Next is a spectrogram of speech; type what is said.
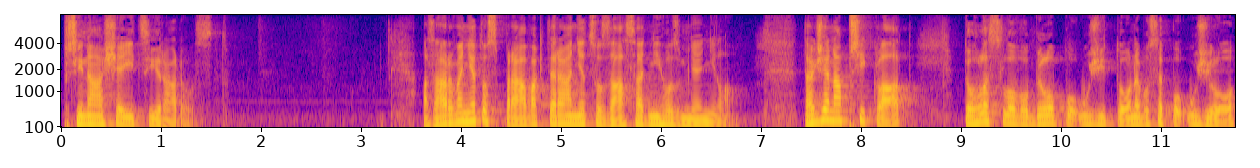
přinášející radost. A zároveň je to zpráva, která něco zásadního změnila. Takže například tohle slovo bylo použito, nebo se použilo,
